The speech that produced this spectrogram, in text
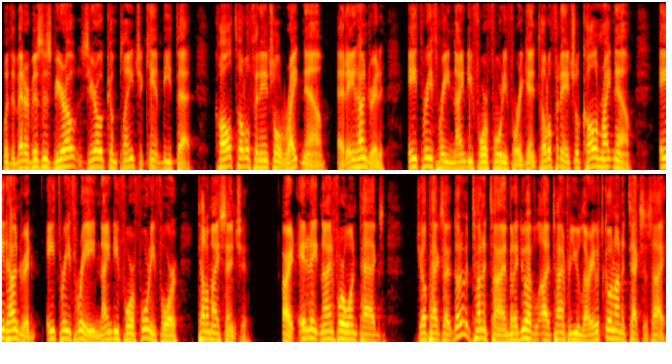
with the Better Business Bureau. Zero complaints. You can't beat that. Call Total Financial right now at 800 833 9444. Again, Total Financial. Call them right now. 800 833 9444. Tell them I sent you. All right, 888 941 PAGS. Joe Pags. I don't have a ton of time, but I do have uh, time for you, Larry. What's going on in Texas? Hi.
